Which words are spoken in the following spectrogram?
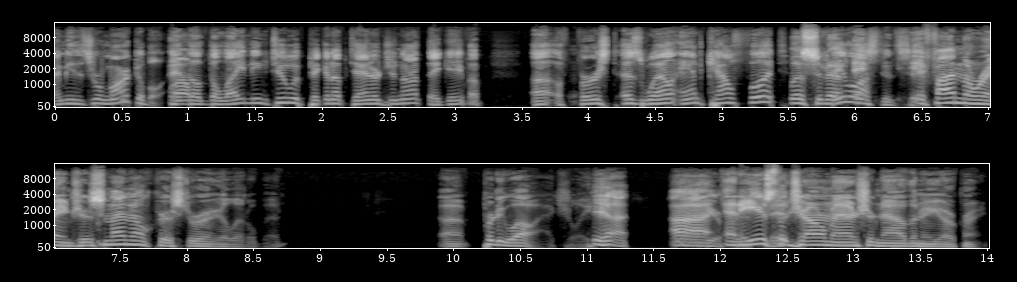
I mean, it's remarkable. and Well- the, the Lightning too, with picking up Tanner Jeannot, they gave up uh, a first as well, and Cal Foote. Listen, They uh, lost in if, six. if I'm the Rangers, and I know Chris Drury a little bit, uh, pretty well actually, Yeah. uh, and for he is the general manager now of the New York Rangers,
